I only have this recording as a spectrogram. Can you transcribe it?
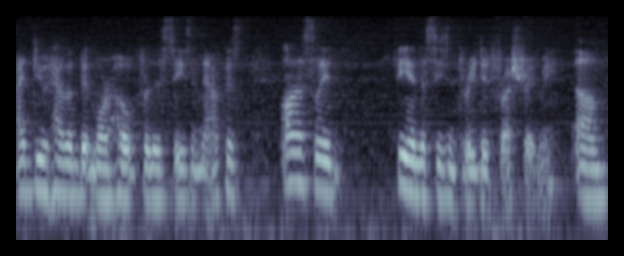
I do have a bit more hope for this season now because honestly, the end of season three did frustrate me um,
